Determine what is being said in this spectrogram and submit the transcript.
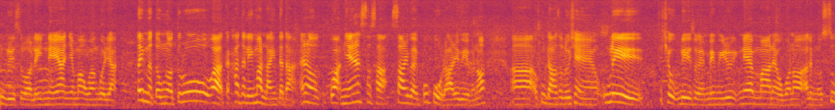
လူတွေဆိုတော့လေနေရညီမဝမ်းခွဲတွေကတိတ်မတုံးတော့သူတို့ကတစ်ခါတလေမှ line တက်တာအဲ့တော့ကိုကအများတန်းဆက်ဆက်စားတွေပဲပို့ပို့ထားတွေပဲပေါ့နော် အာအခုဒါဆိုလို့ရှိရင်ဦးလေးတချို့ဦးလေးဆိုရင်မိမိတို့နဲ့မနဲ့ပေါ့နော်အဲ့လိုမျိုးစု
